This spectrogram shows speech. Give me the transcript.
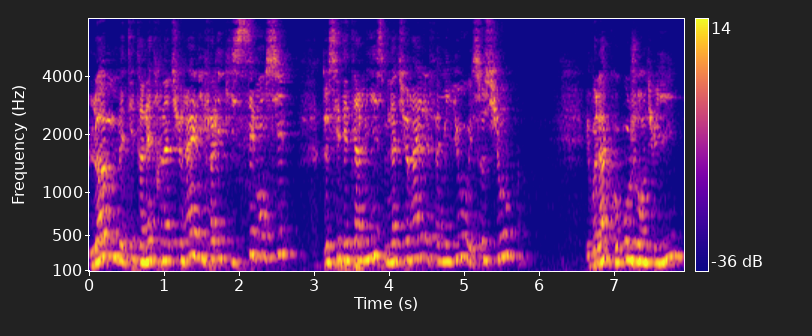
L'homme était un être naturel, il fallait qu'il s'émancipe de ses déterminismes naturels, familiaux et sociaux. Et voilà qu'aujourd'hui,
